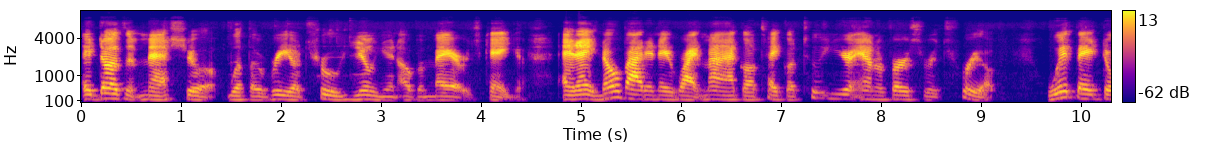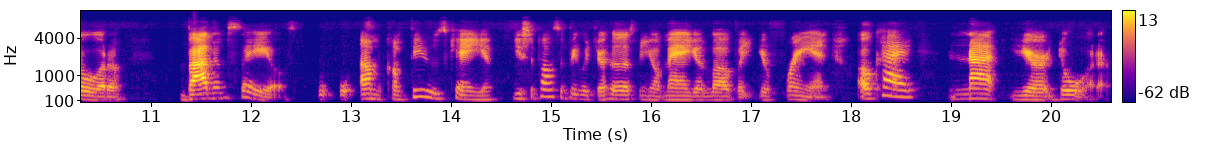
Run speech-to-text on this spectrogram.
it doesn't match up with a real true union of a marriage, Kenya? And ain't nobody in their right mind gonna take a two year anniversary trip with their daughter by themselves. I'm confused, Kenya. You're supposed to be with your husband, your man, your lover, your friend, okay? Not your daughter.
